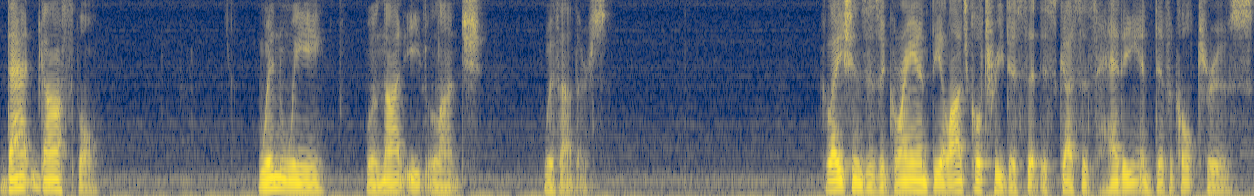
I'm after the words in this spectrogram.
that gospel when we will not eat lunch with others. Galatians is a grand theological treatise that discusses heady and difficult truths,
